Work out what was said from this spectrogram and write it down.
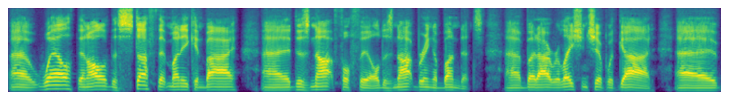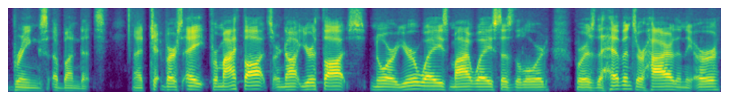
uh, wealth and all of the stuff that money can buy uh, does not fulfill does not bring abundance. Uh, but our relationship with god uh, brings abundance. Uh, ch- verse 8 For my thoughts are not your thoughts, nor your ways my ways, says the Lord. For as the heavens are higher than the earth,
